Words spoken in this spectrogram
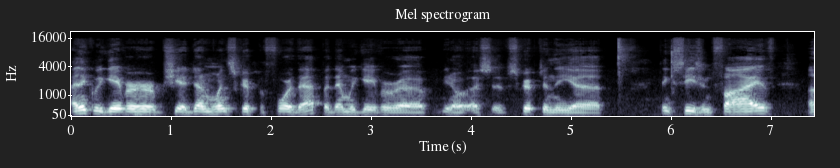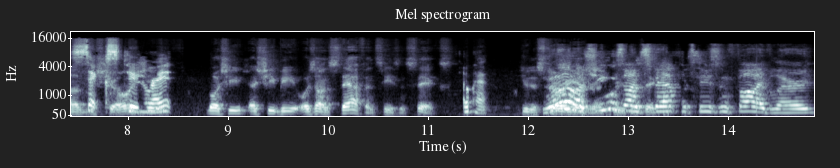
I think we gave her. She had done one script before that, but then we gave her a you know a script in the uh, I think season five of Six, the show. too, She- right? Well, she uh, she be, was on staff in season six. Okay. She was story No, she was on six. staff for season five, Larry.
